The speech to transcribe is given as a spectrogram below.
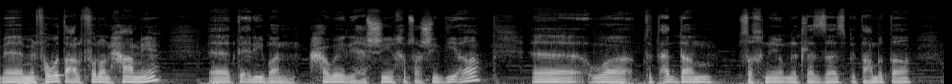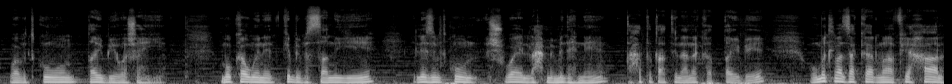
بنفوتها على الفرن حامي آه تقريبا حوالي 20 25 دقيقة. وبتتقدم سخنة وبنتلذذ بطعمتها وبتكون طيبة وشهية. مكونات كبة بالصينية لازم تكون شوي اللحمة مدهنة حتى تعطينا نكهة طيبة. ومثل ما ذكرنا في حال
